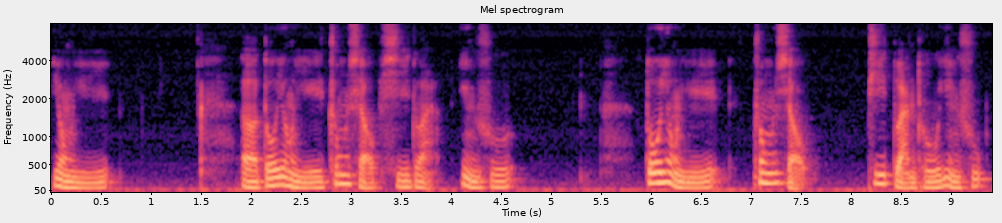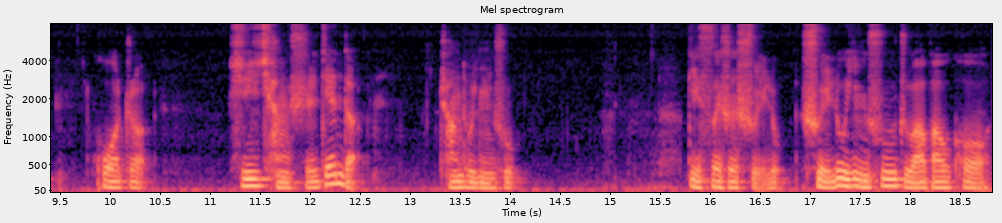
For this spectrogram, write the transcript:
用于呃多用于中小批段运输，多用于中小批短途运输或者需抢时间的长途运输。第四是水路，水路运输主要包括。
